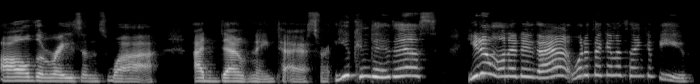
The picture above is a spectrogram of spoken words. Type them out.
All the reasons why I don't need to ask for you can do this. You don't want to do that. What are they going to think of you?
